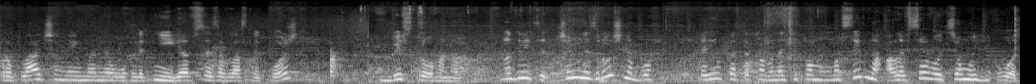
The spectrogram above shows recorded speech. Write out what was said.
проплачений в мене огляд. Ні, я все за власний кошт. Без строганов. Ну дивіться, чим незручно, бо тарілка така, вона типу масивна, але все в цьому, от,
